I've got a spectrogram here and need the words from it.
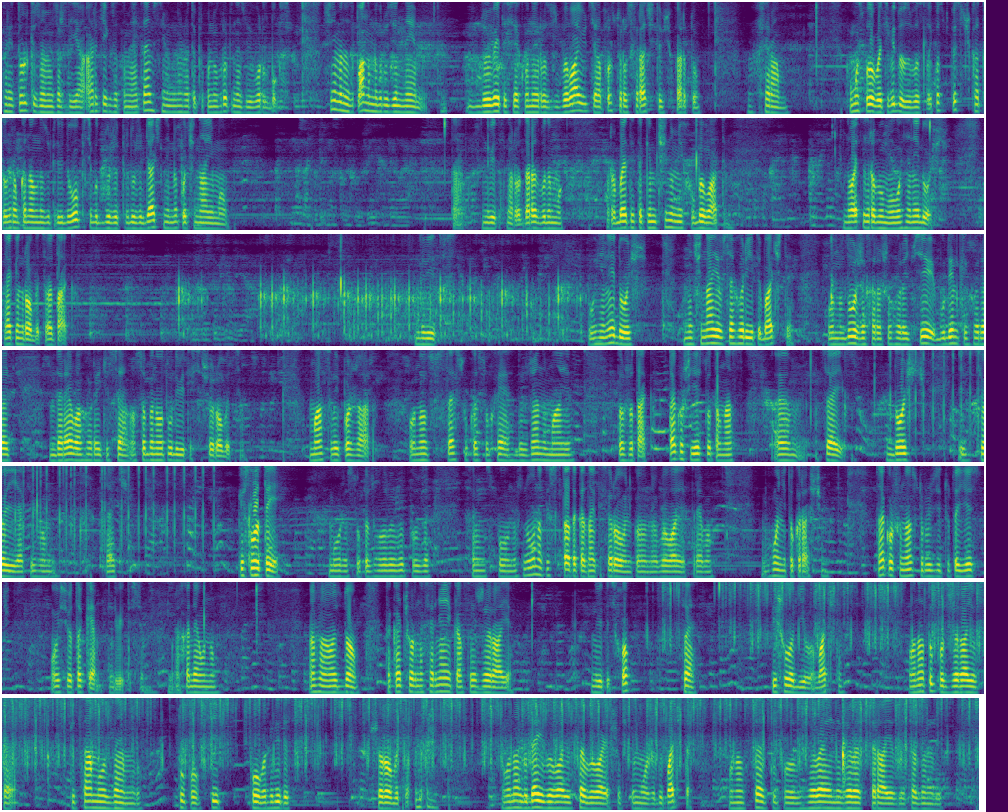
Притульки з вами завжди я Артік, затемняє Тайм, сьогодні будемо грати прикольну групі назві Worldbox. Сьогодні в мене за планами, друзі, не дивитися, як вони розвиваються, а просто розхерачити всю карту херам. Кому сподобається відео, залиште лайкос, підписочка, телеграм-канал внизу під відео в описі, буду дуже дуже вдячний. Ми починаємо. На жаль, потрібно з вже їхати, але Так, дивіться, народ, зараз будемо робити таким чином їх убивати. Давайте зробимо вогняний дощ. Як він робиться? Отак. Дивіться. Вогняний дощ. Починає все горіти, бачите? Воно дуже хорошо горить. Всі будинки горять, дерева горять, усе. Особливо отут дивіться, що робиться. Масовий пожар. Воно все, сука, сухе, дождя немає. Тож так. Також є тут у нас ем, цей дощ із цієї, як його, блядь, кислоти. Боже, сука, з голови випав за хрен сповниш. Ну вона кислота така, знаєте, херовенько не вбиває як треба. В гоні то краще. Також у нас, друзі, тут є ось отаке. Дивіться. Бляха, де воно? Ага, ось до. Така чорна херня, яка все зжирає. Дивіться, хоп. Все. Пішло діло, бачите? Вона тупо зжирає все. Під саму землю. Тупо всі поверх. Дивіться, що робиться. Вона людей вбиває, все вбиває, що тільки може. Ви бачите? Вона все тупо живе і не живе стирає з лиця землі.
